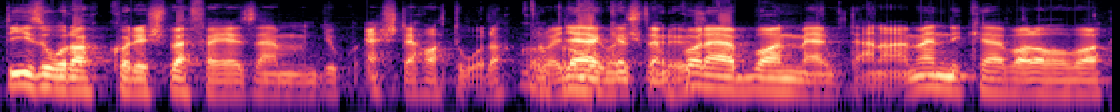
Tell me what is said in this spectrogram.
10 órakor, és befejezem mondjuk este 6 órakor, vagy elkezdtem ismerős. korábban, mert utána menni kell valahova.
